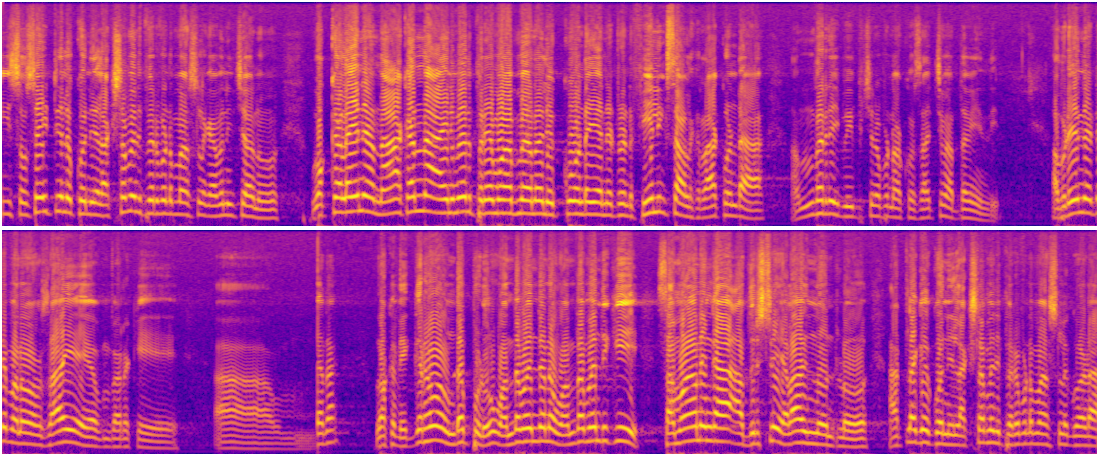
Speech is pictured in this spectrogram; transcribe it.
ఈ సొసైటీలో కొన్ని లక్షల మంది పిరమిడ్ మాస్టర్లు గమనించాను. ఒక్కలైనా నాకన్నా ఆయన మీద ప్రేమాభిమానాలు ఎక్కువ ఉన్నాయి అనేటువంటి ఫీలింగ్స్ వాళ్ళకి రాకుండా అందరినీ పిలిపించినప్పుడు నాకు సత్యం అర్థమైంది. అప్పుడు ఏంటంటే మనం ఒకసారి మనకి కదా ఒక విగ్రహం ఉన్నప్పుడు వంద మందిన వంద మందికి సమానంగా ఆ దృష్టి ఎలా ఉందంట్లో అట్లాగే కొన్ని లక్షల మంది పిరమిడ మాస్టర్లు కూడా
